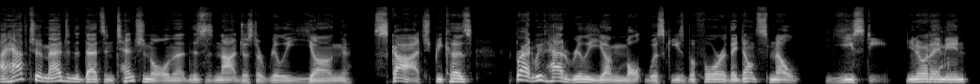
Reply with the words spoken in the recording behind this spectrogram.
I have to imagine that that's intentional and that this is not just a really young Scotch because, Brad, we've had really young malt whiskeys before. They don't smell yeasty. You know what I mean?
